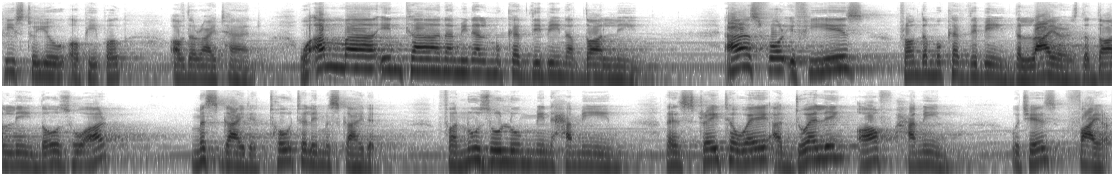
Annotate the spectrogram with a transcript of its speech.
Peace to you, O people of the right hand. وَأَمَّا إِن كَانَ مِنَ الْمُكَذِّبِينَ الضَّالِّينَ As for if he is from the mukaddibeen, the liars, the dalleen, those who are misguided, totally misguided. فَنُزُلٌ مِّنْ حَمِيمٍ Then straight away a dwelling of hamim, which is fire.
